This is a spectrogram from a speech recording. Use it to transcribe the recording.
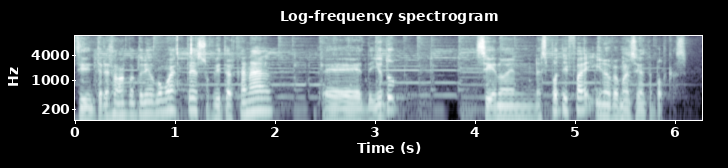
Si te interesa más contenido como este, suscríbete al canal eh, de YouTube, síguenos en Spotify y nos vemos en el siguiente podcast.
